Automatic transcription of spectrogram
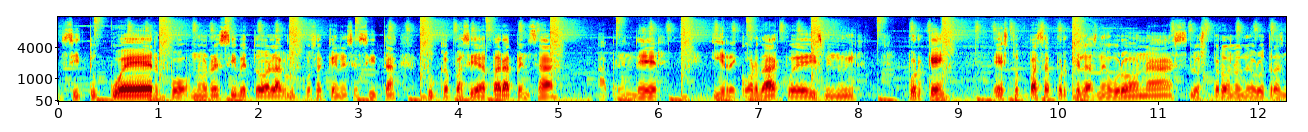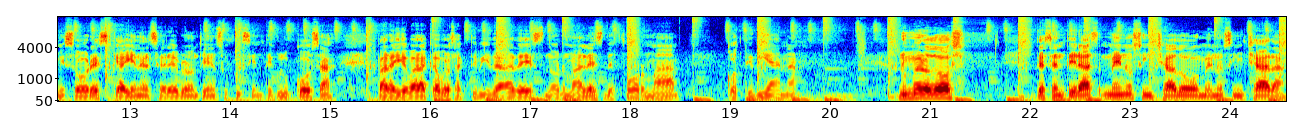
Si tu cuerpo no recibe toda la glucosa que necesita, tu capacidad para pensar, aprender y recordar puede disminuir. ¿Por qué? Esto pasa porque las neuronas, los, perdón, los neurotransmisores que hay en el cerebro no tienen suficiente glucosa para llevar a cabo las actividades normales de forma cotidiana. Número 2. Te sentirás menos hinchado o menos hinchada.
